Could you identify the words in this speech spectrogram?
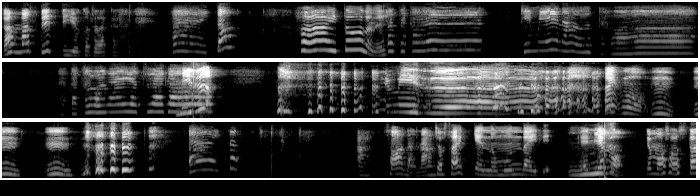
頑張ってっていうことだから。ファイトファイトだね。戦う。君の歌を戦わない奴らが。水。水。はいもううんうんうんあそうだな著作権の問題でえで水もでもそした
